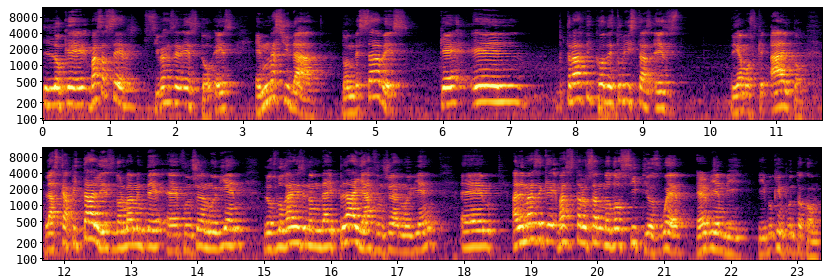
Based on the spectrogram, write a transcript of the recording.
lo que vas a hacer, si vas a hacer esto, es en una ciudad donde sabes que el tráfico de turistas es, digamos que alto. Las capitales normalmente eh, funcionan muy bien, los lugares en donde hay playa funcionan muy bien. Em, además de que vas a estar usando dos sitios web, Airbnb y Booking.com,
